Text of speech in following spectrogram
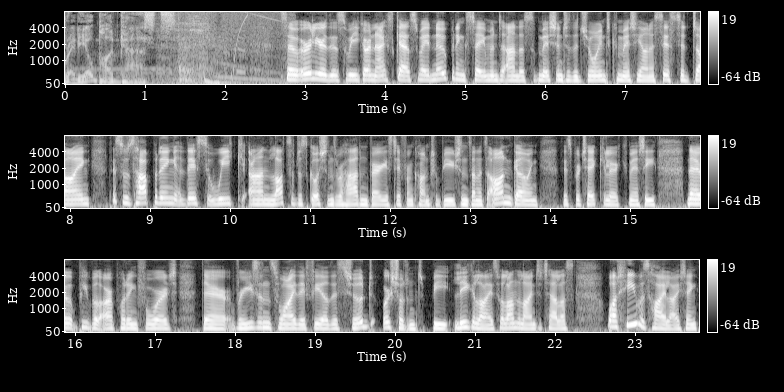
Radio Podcasts. So earlier this week, our next guest made an opening statement and a submission to the Joint Committee on Assisted Dying. This was happening this week, and lots of discussions were had and various different contributions, and it's ongoing. This particular committee now, people are putting forward their reasons why they feel this should or shouldn't be legalised. Well, on the line to tell us what he was highlighting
